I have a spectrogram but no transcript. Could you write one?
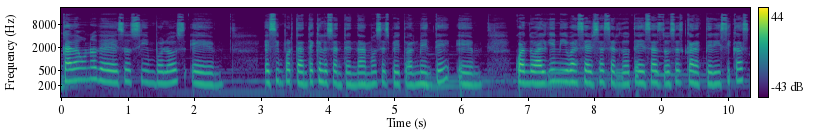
Cada uno de esos símbolos eh, es importante que los entendamos espiritualmente. Eh, cuando alguien iba a ser sacerdote, esas dos características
